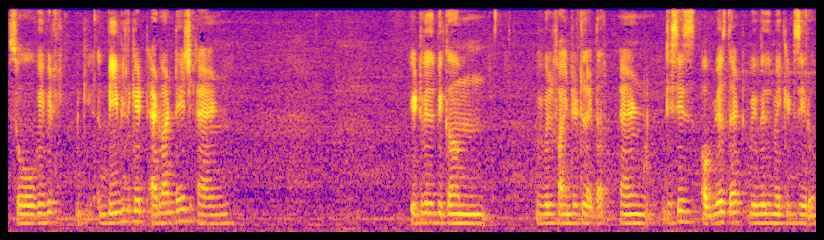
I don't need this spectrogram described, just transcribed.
so we will B will get advantage and it will become we will find it later. And this is obvious that we will make it 0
